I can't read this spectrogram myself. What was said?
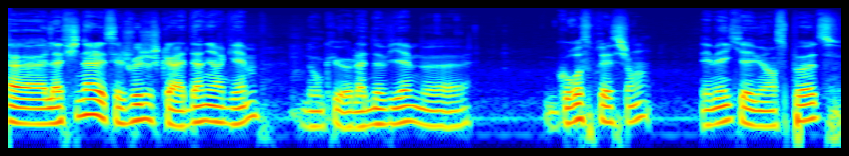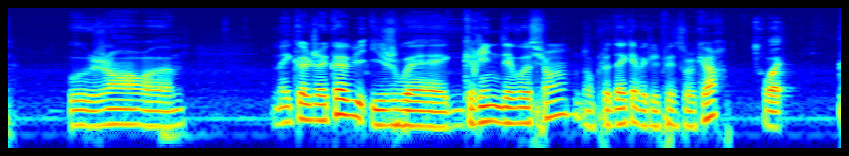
euh, la finale, elle s'est jouée jusqu'à la dernière game. Donc euh, la neuvième, euh, grosse pression. Les mecs, il y a eu un spot où genre... Michael Jacob, il jouait Green Devotion, donc le deck avec les Planeswalkers. Ouais.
